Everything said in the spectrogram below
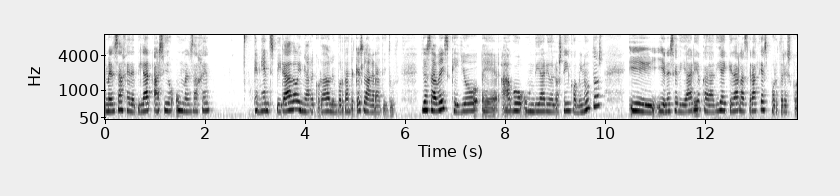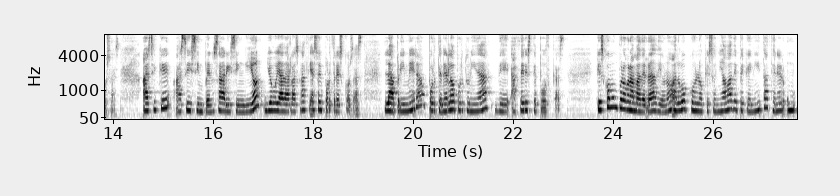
mensaje de Pilar ha sido un mensaje que me ha inspirado y me ha recordado lo importante que es la gratitud. Ya sabéis que yo eh, hago un diario de los 5 minutos y, en ese diario cada día hay que dar las gracias por tres cosas. Así que, así sin pensar y sin guion, yo voy a dar las gracias hoy por tres cosas. La primera, por tener la oportunidad de hacer este podcast que es como un programa de radio, ¿no? Algo con lo que soñaba de pequeñita, tener un,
